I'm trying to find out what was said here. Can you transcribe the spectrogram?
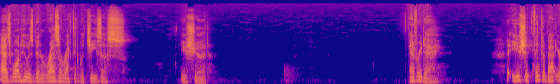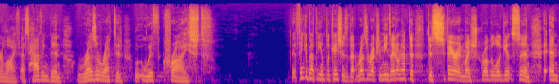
as one who has been resurrected with Jesus? You should. Every day. You should think about your life as having been resurrected with Christ. Think about the implications of that. Resurrection means I don't have to despair in my struggle against sin. And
